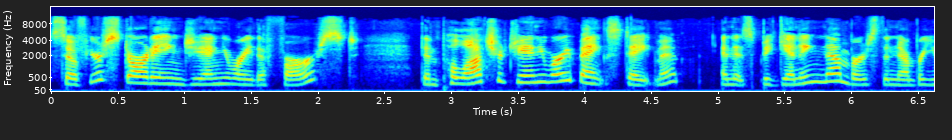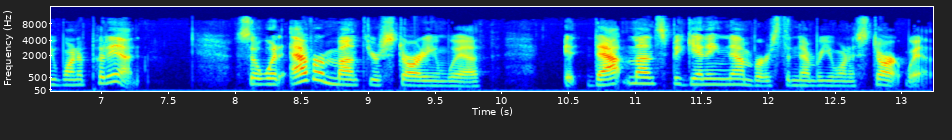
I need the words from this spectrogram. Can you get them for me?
So if you're starting January the 1st, then pull out your January bank statement and its beginning numbers the number you want to put in. So whatever month you're starting with, it, that month's beginning number is the number you want to start with.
